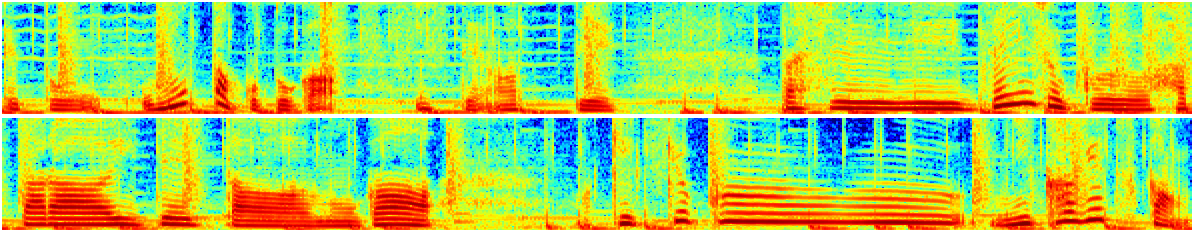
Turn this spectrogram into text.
えっと、思ったことが1点あって私前職働いてたのが結局2ヶ月間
